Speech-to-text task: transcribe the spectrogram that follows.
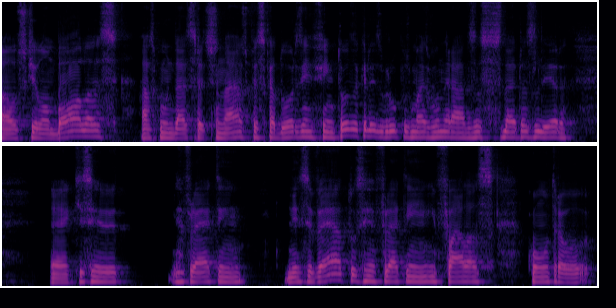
aos quilombolas, às comunidades tradicionais, aos pescadores, enfim, todos aqueles grupos mais vulneráveis da sociedade brasileira, é, que se refletem nesse veto, se refletem em falas contra o,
